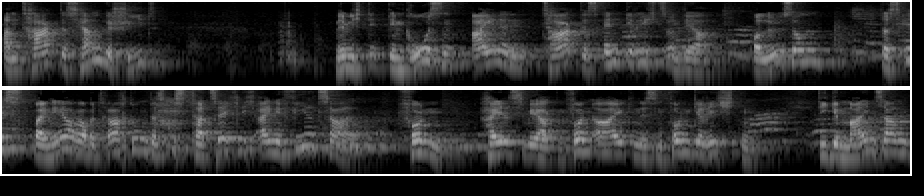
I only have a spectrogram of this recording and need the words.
am Tag des Herrn geschieht, nämlich den großen einen Tag des Endgerichts und der Erlösung, das ist bei näherer Betrachtung, das ist tatsächlich eine Vielzahl von Heilswerken, von Ereignissen, von Gerichten, die gemeinsam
